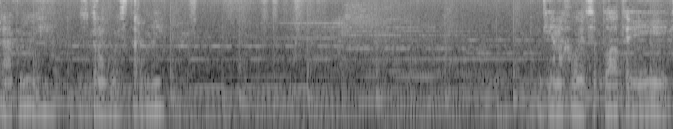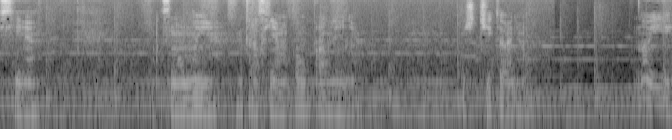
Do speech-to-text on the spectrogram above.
Так, ну и с другой стороны где находится плата и все основные микросхемы по управлению и считыванию. Ну и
